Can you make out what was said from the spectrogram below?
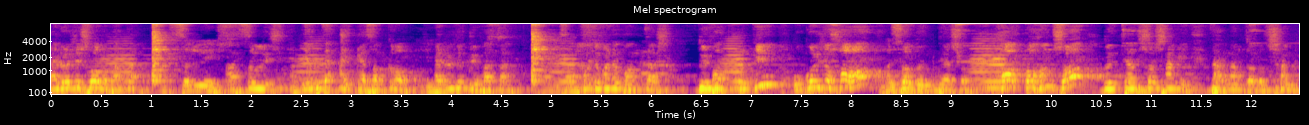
এটা হচ্ছে ষোলো ভাতা আটচল্লিশ। আটচল্লিশ। হচ্ছে আজ্ঞা চক্র। এটা হচ্ছে দুই ভাতা মোটামুটি পঞ্চাশ। দুই ভক্ত কি? উকল যে হ স্বামী। যার নাম জগৎ স্বামী।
